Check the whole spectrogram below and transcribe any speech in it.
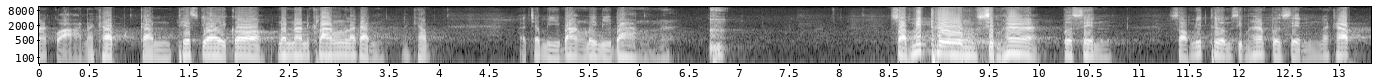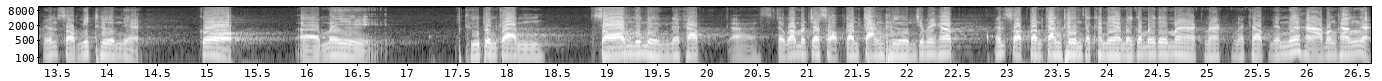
มากกว่านะครับ การ test ย่อยก็นานๆ ครั้งแล้วกันนะครับ อาจจะมีบ้างไม่มีบ้างนะสอบ midterm 15เปอร์เซ็นต์สอบ midterm 15เปอร์เซ็นต์นะครับงั้นสอบ midterm เนี่ยก็ไม่ถือเป็นการซ้อมนิดหนึ่งนะครับแต่ว่ามันจะสอบตอนกลางเทอมใช่ไหมครับงั้นสอบตอนกลางเทอมแต่คะแนนมันก็ไม่ได้มากนักนะครับงั้นเนื้อหาบางครั้งอะ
